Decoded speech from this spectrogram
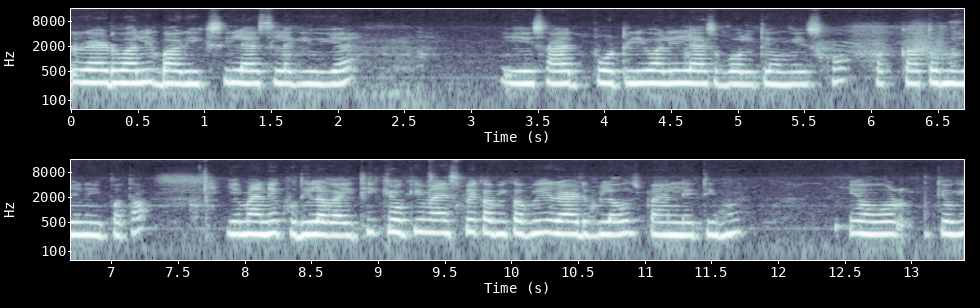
रेड वाली बारीक सी लेस लगी हुई है, ये शायद पोटली वाली लेस बोलते होंगे इसको, पक्का तो मुझे नहीं पता। ये मैंने खुद ही लगाई थी, क्योंकि मैं इस पर कभी कभी रेड ब्लाउज़ पहन लेती हूँ, और क्योंकि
